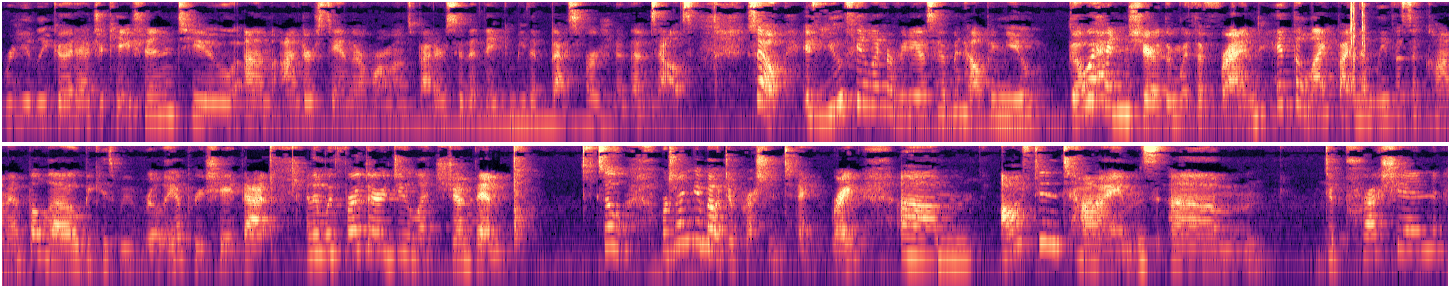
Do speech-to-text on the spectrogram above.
really good education to um, understand their hormones better so that they can be the best version of themselves. So if you feel like our videos have been helping you, go ahead and share them with a friend, hit the like button and leave us a comment below because we really appreciate that. And then with further ado, let's jump in. So we're talking about depression today, right? Um, oftentimes, um, depression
